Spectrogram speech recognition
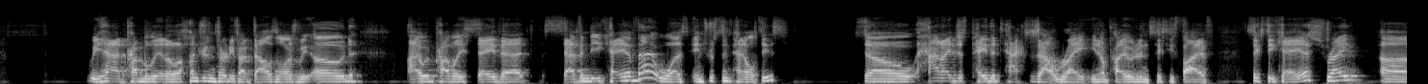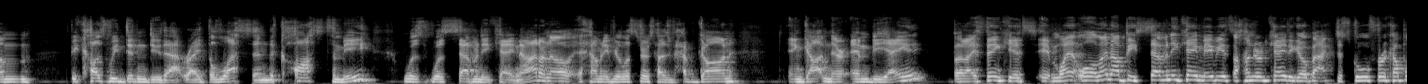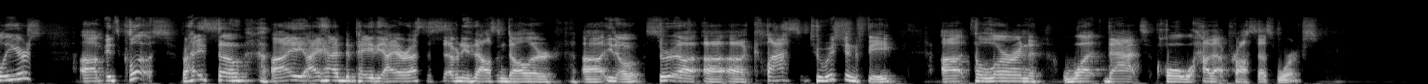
we had probably at $135,000 we owed, I would probably say that 70K of that was interest and penalties. So had I just paid the taxes outright, you know, probably would have been 65, 60K ish, right? Um, because we didn't do that, right? The lesson, the cost to me was was 70K. Now I don't know how many of your listeners have, have gone and gotten their MBA, but I think it's it might well, it might not be 70K, maybe it's 100K to go back to school for a couple of years um, it's close, right? So I, I had to pay the IRS a seventy thousand dollar, uh, you know, uh, uh, uh, class tuition fee uh, to learn what that whole how that process works.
